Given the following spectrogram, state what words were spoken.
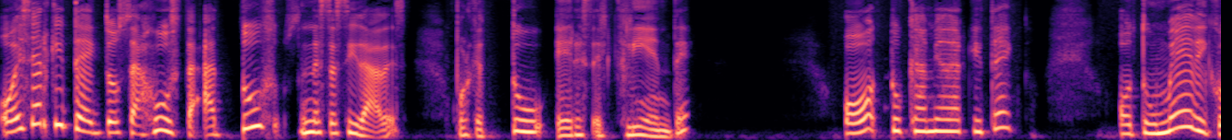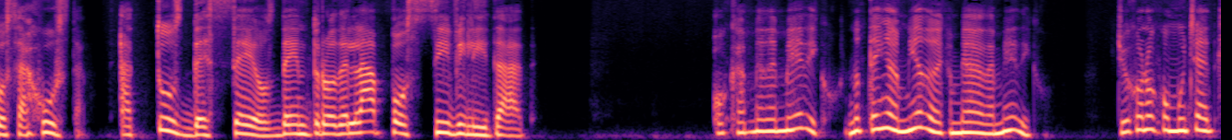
O ese arquitecto se ajusta a tus necesidades porque tú eres el cliente o tú cambias de arquitecto, o tu médico se ajusta a tus deseos dentro de la posibilidad, o cambia de médico. No tengas miedo de cambiar de médico. Yo conozco mucha gente.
